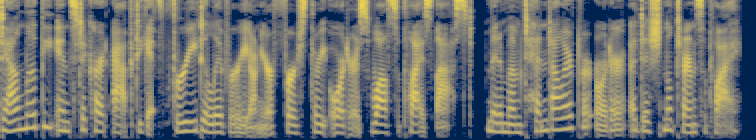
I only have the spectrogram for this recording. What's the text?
Download the Instacart app to get free delivery on your first three orders while supplies last. Minimum $10 per order, additional term supply.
